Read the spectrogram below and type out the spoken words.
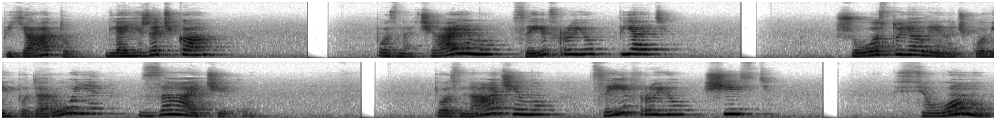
П'яту для їжачка. Позначаємо цифрою 5. Шосту ялиночку він подарує зайчику. Позначимо цифрою 6. Сьому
